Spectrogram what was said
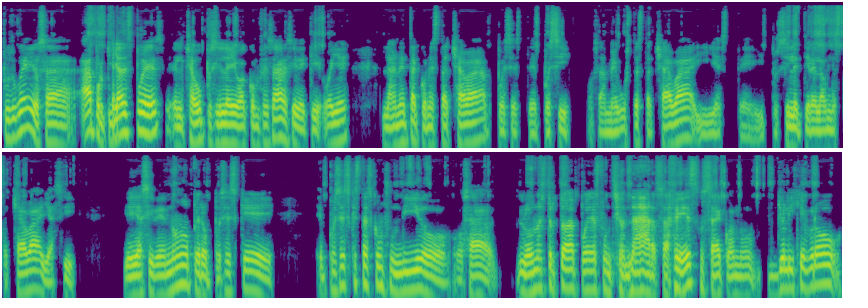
pues güey, o sea, ah, porque ya después el chavo pues sí le iba a confesar así de que, oye, la neta con esta chava, pues este, pues sí, o sea, me gusta esta chava y este, y pues sí le tiré la onda a esta chava y así. Y ella así de, no, pero pues es que, eh, pues es que estás confundido, o sea, lo nuestro todavía puede funcionar, ¿sabes? O sea, cuando yo le dije, bro,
